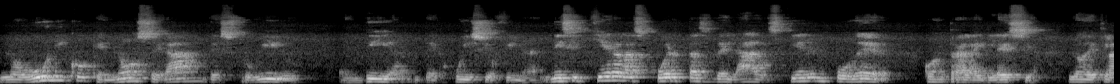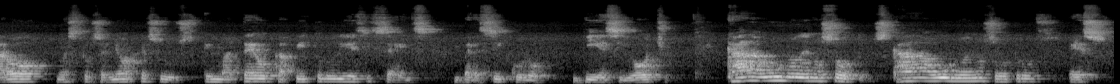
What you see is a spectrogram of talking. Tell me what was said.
lo único que no será destruido el día del juicio final. Ni siquiera las puertas del Hades tienen poder contra la iglesia. Lo declaró nuestro Señor Jesús en Mateo capítulo 16, versículo 18. Cada uno de nosotros, cada uno de nosotros es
